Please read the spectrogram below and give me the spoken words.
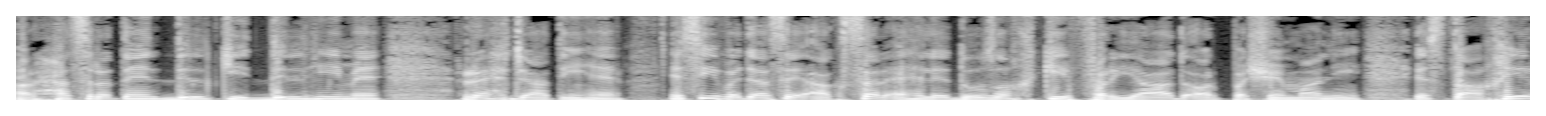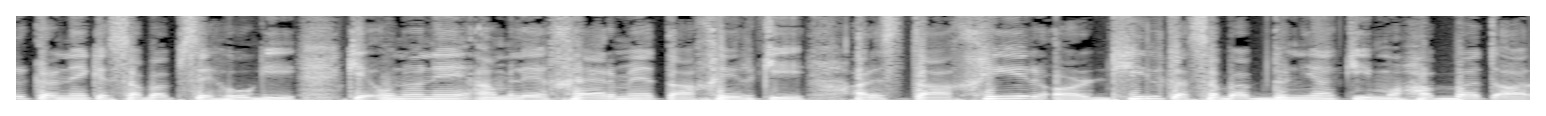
اور حسرتیں دل کی دل ہی میں رہ جاتی ہیں۔ اسی وجہ سے اکثر اہل دوزخ کی فریاد اور پشیمانی اس تاخیر کرنے کے سبب سے ہوگی کہ انہوں نے عمل خیر میں تاخیر کی۔ اور اس تاخیر اور ڈھیل کا سبب دنیا کی محبت اور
